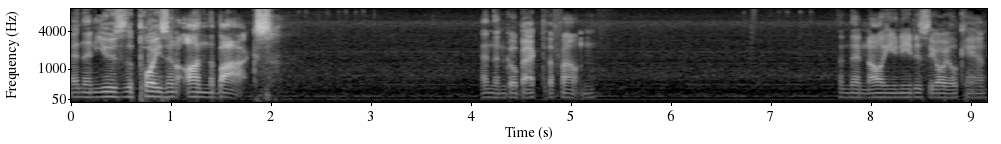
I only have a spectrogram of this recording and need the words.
and then use the poison on the box. And then go back to the fountain. And then all you need is the oil can.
